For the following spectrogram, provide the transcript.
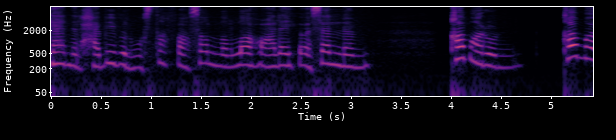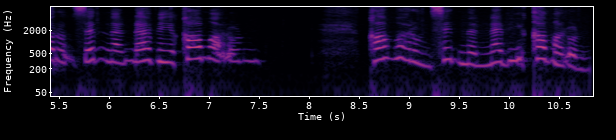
كان الحبيب المصطفى صلى الله عليه وسلم قمر قمر سيدنا النبي قمر قمر سيدنا النبي قمر.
